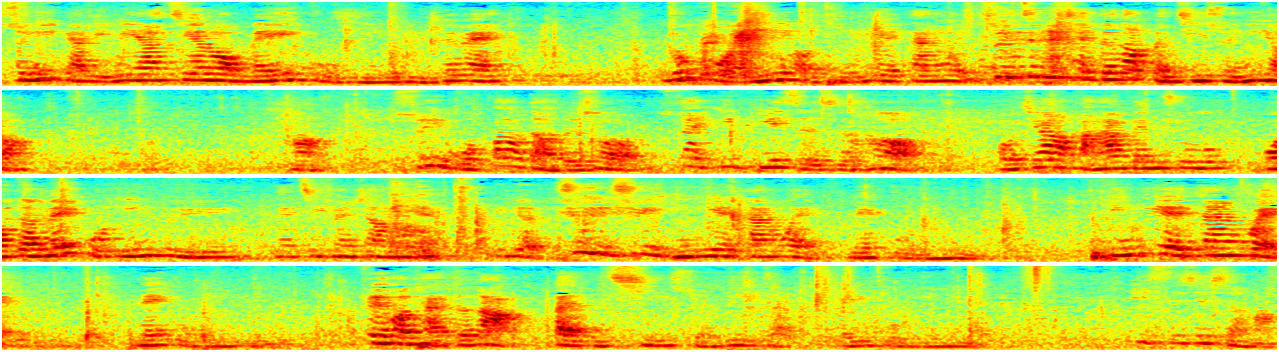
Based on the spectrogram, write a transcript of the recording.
损益表里面要揭露每股盈余，对不对？如果你有停业单位，所以这边才得到本期损益哦。好，所以我报道的时候算 EPS 的时候。我就要把它分出我的每股盈余在计算上面，一个继续营业单位每股盈余，营业单位每股盈余，最后才得到本期损益的每股盈余。意思是什么？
